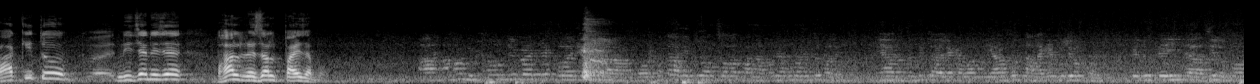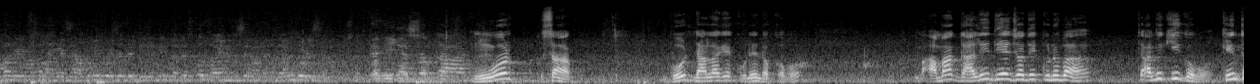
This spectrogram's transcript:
বাকীটো নিজে নিজে ভাল ৰেজাল্ট পাই যাব আমাৰ মুখ্যমন্ত্ৰীগৰাকীয়ে কয় যে বৰপেটা সেইটো অঞ্চলত বা নামনি অসমৰ সেইটো ফালে ইয়াৰ দূষিত এলেকা বা ইয়াৰ ভোট নালাগে বুলিও কয় কিন্তু এই যি লোকসভা নিৰ্বাচন আহি আছে আপুনি কৈছে যে বিজেপি যথেষ্ট জইন হৈছে মানে জইন কৰিছে। এই ক্ষেত্ৰত আহ, মোৰ চাওক ভোট নালাগে কোনে নক'ব। আমাক গালি দিয়ে যদি কোনোবা তো আমি কি ক'ব? কিন্তু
